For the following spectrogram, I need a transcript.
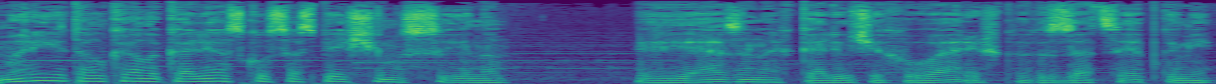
Мария толкала коляску со спящим сыном в вязаных колючих варежках с зацепками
